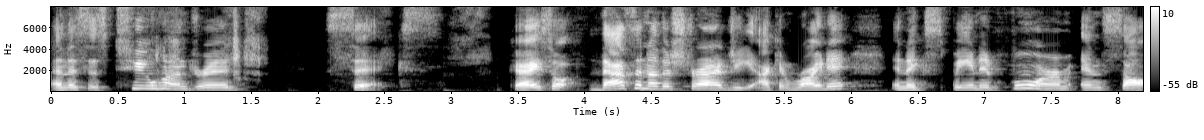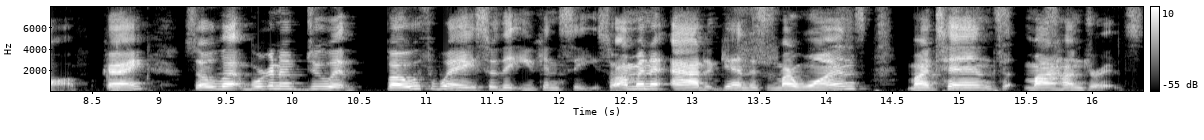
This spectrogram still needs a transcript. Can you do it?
And this is 206. Okay, so that's another strategy. I can write it in expanded form and solve. Okay, so let we're gonna do it both ways so that you can see. So I'm gonna add again. This is my ones, my tens, my hundreds.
